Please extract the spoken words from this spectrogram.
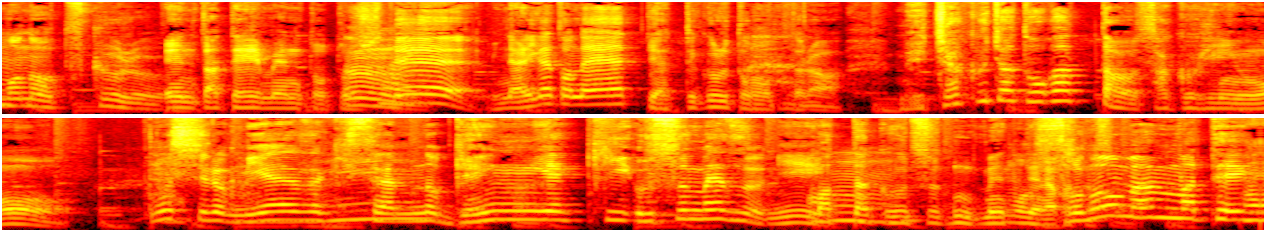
ものを作る、エンターテインメントとして、みんなありがとねってやってくると思ったらめちゃくちゃ尖った作品をむしろ宮崎さんの現役薄めずに、全く薄めてなかったそのまんま提供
